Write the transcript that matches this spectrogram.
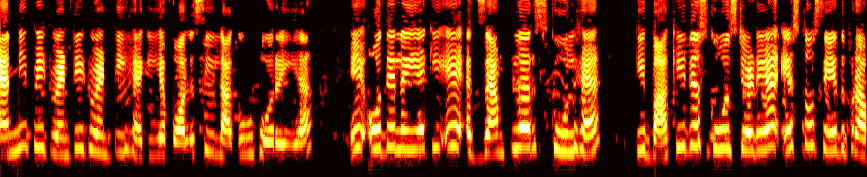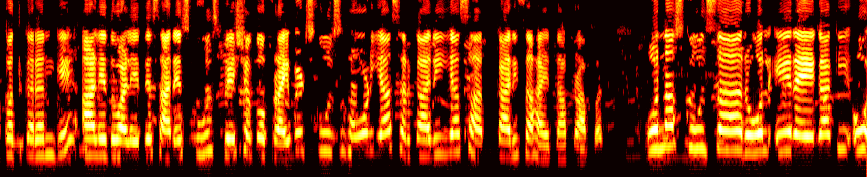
ਐਨਈਪੀ 2020 ਹੈਗੀ ਹੈ ਪਾਲਿਸੀ ਲਾਗੂ ਹੋ ਰਹੀ ਹੈ ਇਹ ਉਹਦੇ ਲਈ ਹੈ ਕਿ ਇਹ ਐਗਜ਼ੈਂਪਲਰ ਸਕੂਲ ਹੈ। ਕਿ ਬਾਕੀ ਦੇ ਸਕੂਲਸ ਜਿਹੜੇ ਆ, ਇਸ ਤੋਂ ਸੇਧ ਪ੍ਰਾਪਤ ਕਰਨਗੇ ਆਲੇ ਦੁਆਲੇ ਦੇ ਸਾਰੇ ਸਕੂਲਸ ਬੇਸ਼ੱਕ ਉਹ ਪ੍ਰਾਈਵੇਟ ਸਕੂਲਸ ਹੋਣ ਜਾਂ ਸਰਕਾਰੀ ਜਾਂ ਸਰਕਾਰੀ ਸਹਾਇਤਾ ਪ੍ਰਾਪਤ। ਉਹਨਾਂ ਸਕੂਲਸ ਦਾ ਰੋਲ ਇਹ ਰਹੇਗਾ ਕਿ ਉਹ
